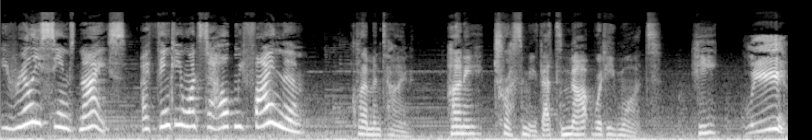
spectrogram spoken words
He really seems nice. I think he wants to help me find them. Clementine, honey, trust me, that's not what he wants. He. Lee?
